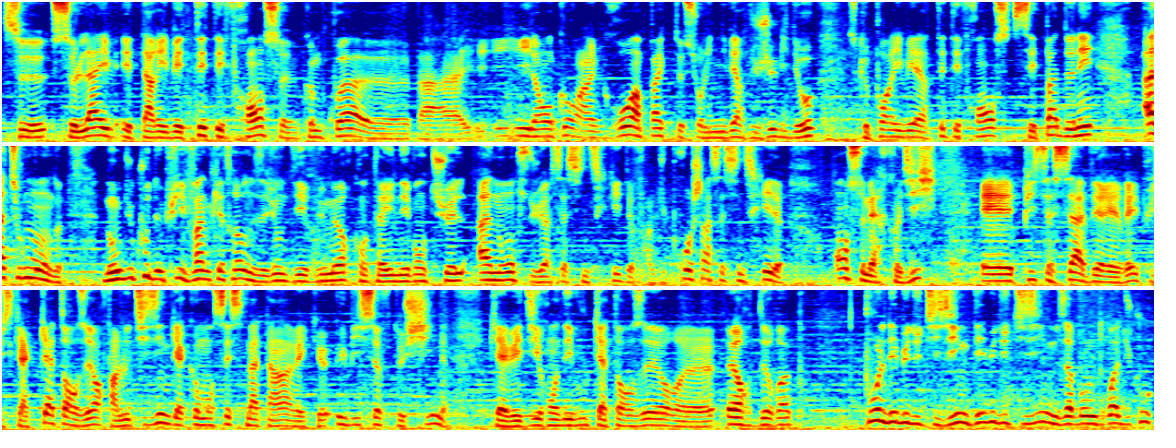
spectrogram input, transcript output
Ce, live est arrivé TT France, comme quoi euh, bah, il a encore un gros impact sur l'univers du jeu vidéo, parce que pour arriver à TT France, c'est pas donné à tout le monde. Donc du coup, depuis 24 heures, nous avions des rumeurs quant à une éventuelle annonce du Assassin's Creed, enfin du prochain Assassin's Creed en ce mercredi, et puis ça s'est avéré vrai, puisqu'à 14h, enfin le teasing a commencé ce matin avec euh, Ubisoft Chine, qui avait dit rendez-vous 14h euh, heure de pour le début du teasing. Début du teasing, nous avons le droit du coup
